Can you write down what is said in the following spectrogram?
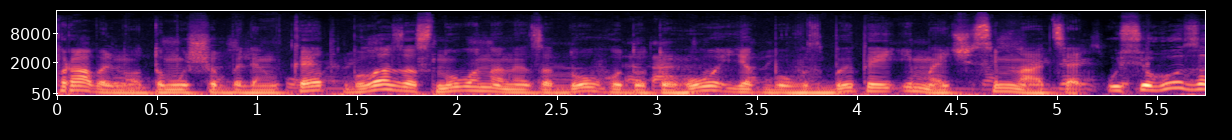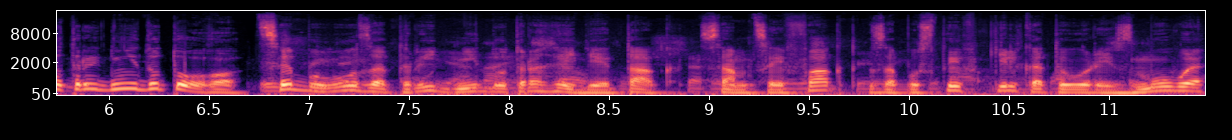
Правильно, тому що Белінкет була заснована незадовго до того, як був збитий і меч 17 Усього за три дні до того. Це було за три дні до трагедії. Так, сам цей факт запустив кілька теорій змови,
